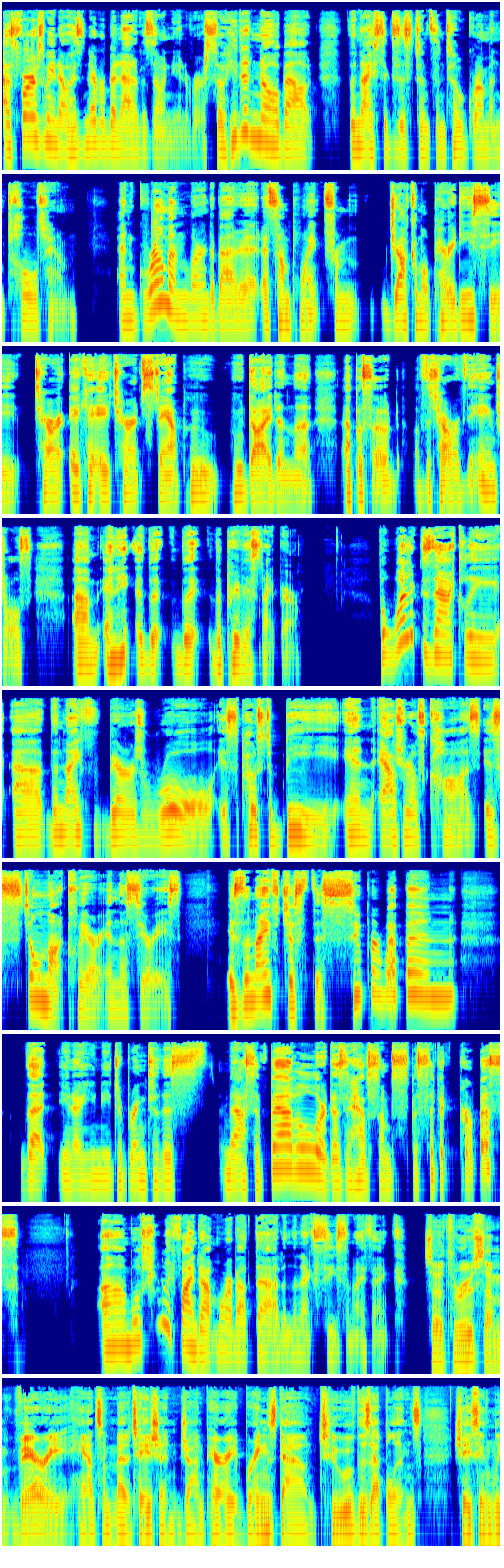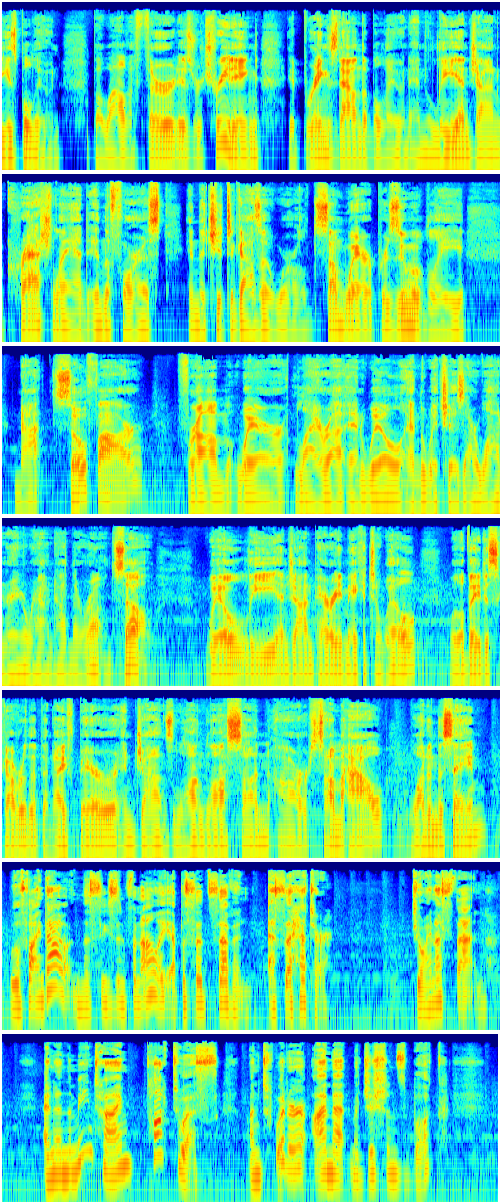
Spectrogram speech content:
as far as we know, has never been out of his own universe. So he didn't know about the knife's existence until Grumman told him. And Grumman learned about it at some point from Giacomo Paradisi, ter- aka Terence Stamp, who who died in the episode of the Tower of the Angels, um, and he, the the the previous night bearer. But what exactly uh, the knife bearer's role is supposed to be in Asriel's cause is still not clear in the series. Is the knife just this super weapon that you know you need to bring to this massive battle, or does it have some specific purpose? Um, we'll surely find out more about that in the next season, I think. So, through some very handsome meditation, John Parry brings down two of the Zeppelins, chasing Lee's balloon. But while the third is retreating, it brings down the balloon, and Lee and John crash land in the forest in the Cittàgazze world, somewhere, presumably not so far from where Lyra and Will and the witches are wandering around on their own. So, Will Lee and John Parry make it to Will? Will they discover that the knife bearer and John's long lost son are somehow one and the same? We'll find out in the season finale, episode 7, Æsahættr. Join us then. And in the meantime, talk to us. On Twitter, I'm at Magician's Book,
